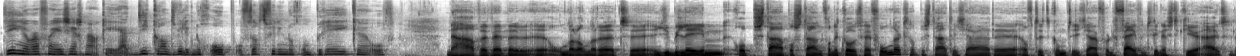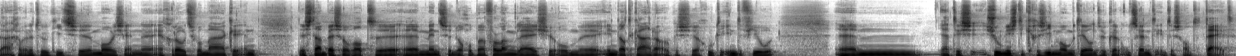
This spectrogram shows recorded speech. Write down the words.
dingen waarvan je zegt, nou oké, ja, die kant wil ik nog op. Of dat vind ik nog ontbreken. Of... Nou, we, we hebben onder andere het jubileum op stapel staan van de Quote 500. Dat bestaat dit jaar, of dit komt dit jaar voor de 25e keer uit. Daar gaan we natuurlijk iets moois en, en groots van maken. En er staan best wel wat mensen nog op een verlanglijstje om in dat kader ook eens goed te interviewen. Um, ja, het is journalistiek gezien momenteel natuurlijk een ontzettend interessante tijd.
